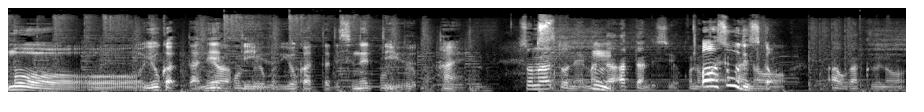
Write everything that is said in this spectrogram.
もうよかったねっていうよかった。ですねっていう。はい。その後ねまたあったんですよ、このあそうですか。の青学の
